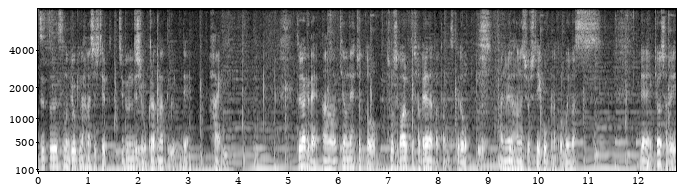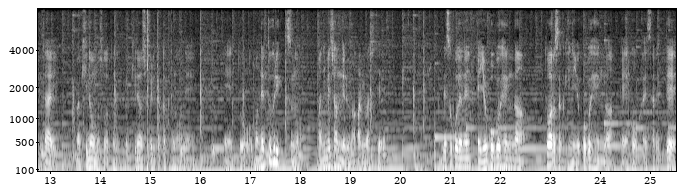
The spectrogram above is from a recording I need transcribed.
ずっとその病気の話してると自分自身も暗くなってくるんではい。というわけであの昨日ねちょっと調子が悪くて喋れなかったんですけどアニメの話をしていこうかなと思います。でね今日喋りたい、まあ、昨日もそうだったんだけど昨日喋りたかったのはねえっ、と、まあ、Netflix のアニメチャンネルがありましてでそこでねえ予告編がとある作品の予告編が、えー公開されて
